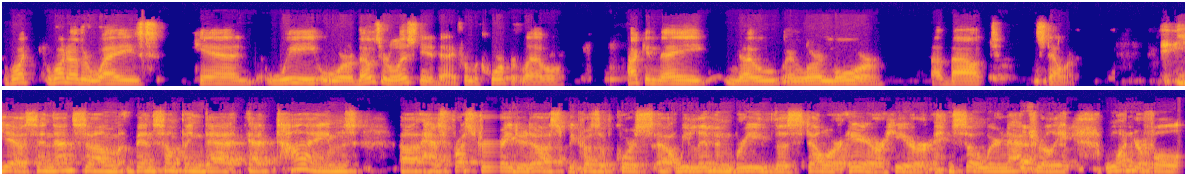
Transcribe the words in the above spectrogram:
what what other ways can we or those who are listening today from a corporate level? How can they know and learn more about Stellar? Yes, and that's um, been something that at times uh, has frustrated us because, of course, uh, we live and breathe the stellar air here. And so we're naturally wonderful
